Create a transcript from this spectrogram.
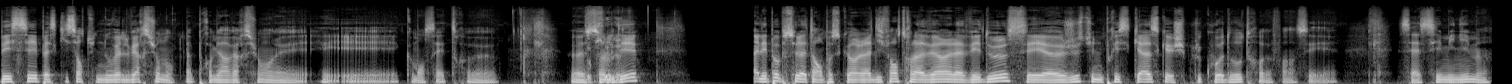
baisser parce qu'ils sortent une nouvelle version, donc la première version est, commence à être soldée. Elle est pas obsolète, hein, parce que la différence entre la V1 et la V2, c'est juste une prise casque, je sais plus quoi d'autre, enfin c'est assez minime.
